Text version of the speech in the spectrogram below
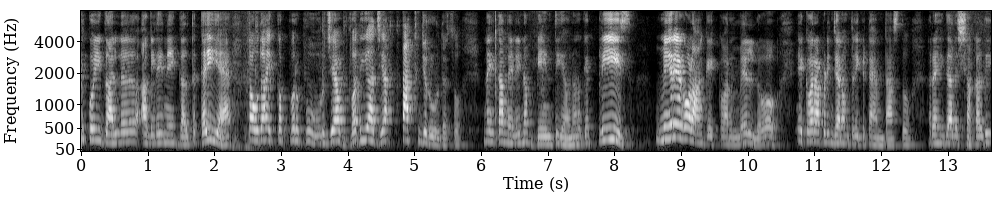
ਕੋਈ ਗੱਲ ਅਗਲੇ ਨੇ ਗਲਤ ਕਹੀ ਹੈ, ਤਾਂ ਉਹਦਾ ਇੱਕ ਭਰਪੂਰ ਜਿਹਾ ਵਧੀਆ ਜਿਹਾ ਤੱਥ ਜ਼ਰੂਰ ਦੱਸੋ। ਨਹੀਂ ਤਾਂ ਮੇਰੀ ਨਾ ਬੇਨਤੀ ਹੈ ਉਹਨਾਂ ਨੂੰ ਕਿ ਪਲੀਜ਼ ਮੇਰੇ ਕੋਲ ਆ ਕੇ ਇੱਕ ਵਾਰ ਮਿਲ ਲਓ। ਇੱਕ ਵਾਰ ਆਪਣੀ ਜਨਮ ਤਰੀਕ ਟਾਈਮ ਦੱਸ ਦਿਓ। ਰਹੀ ਗੱਲ ਸ਼ਕਲ ਦੀ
